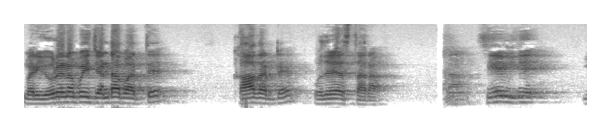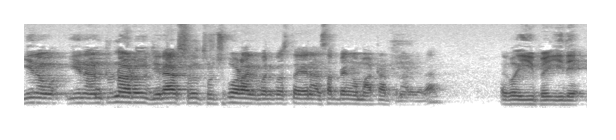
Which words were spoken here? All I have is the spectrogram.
మరి ఎవరైనా పోయి జెండా పారితే కాదంటే వదిలేస్తారా? సేమ్ ఇదే. ఈయన ఈయన అంటున్నాడు జిరాక్స్లు తుడుచుకోవడానికి పనికొస్తాయని అసభ్యంగా మాట్లాడుతున్నాడు కదా. అగో ఈ ఇదే.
